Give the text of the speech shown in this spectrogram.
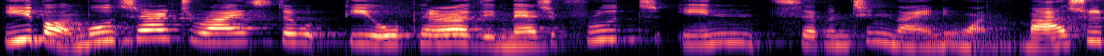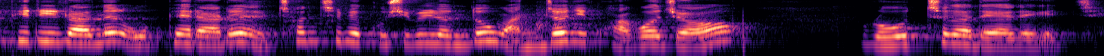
2번 Mozart writes the opera The Magic Flute in 1791. 마술필이라는 오페라를 1791년도 완전히 과거죠. Wrote가 돼야 되겠지.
